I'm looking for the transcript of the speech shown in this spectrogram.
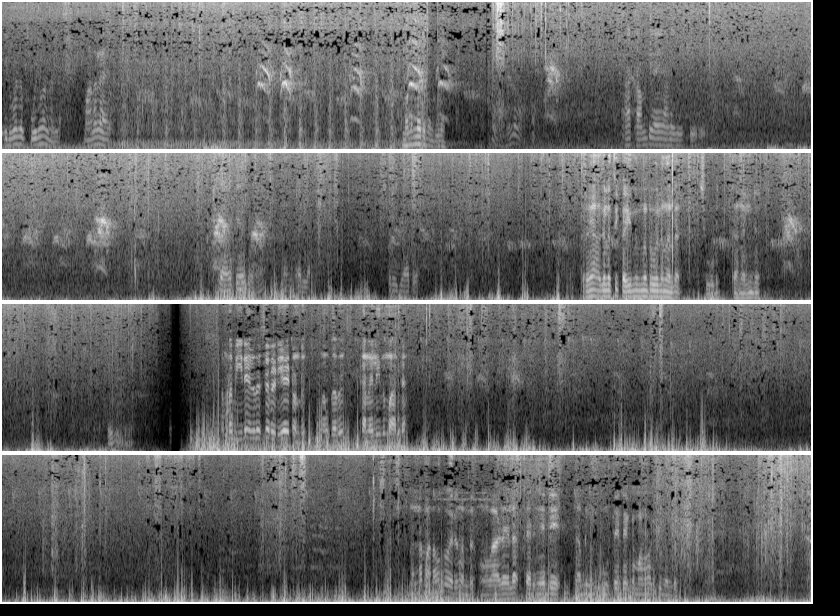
ഇതുപോലെ പൂജമണ്ണല്ല മണലായ മണം വരുന്നുണ്ടല്ലേ ആ കമ്പി അതിനാണ് യൂസ് ചെയ്തത്. ഇത്രയും അകലത്തിൽ കൈ നിന്നിട്ട് പോലും നല്ല ചൂട് കനലിന്റെ നമ്മുടെ മീൻ ഏകദേശം റെഡി ആയിട്ടുണ്ട്. നമുക്കത് കനലിൽ നിന്ന് മാറ്റാം. കരിഞ്ഞതിന്റെയും നമ്മളും ഒക്കെ മണം അടിക്കുന്നുണ്ട്.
